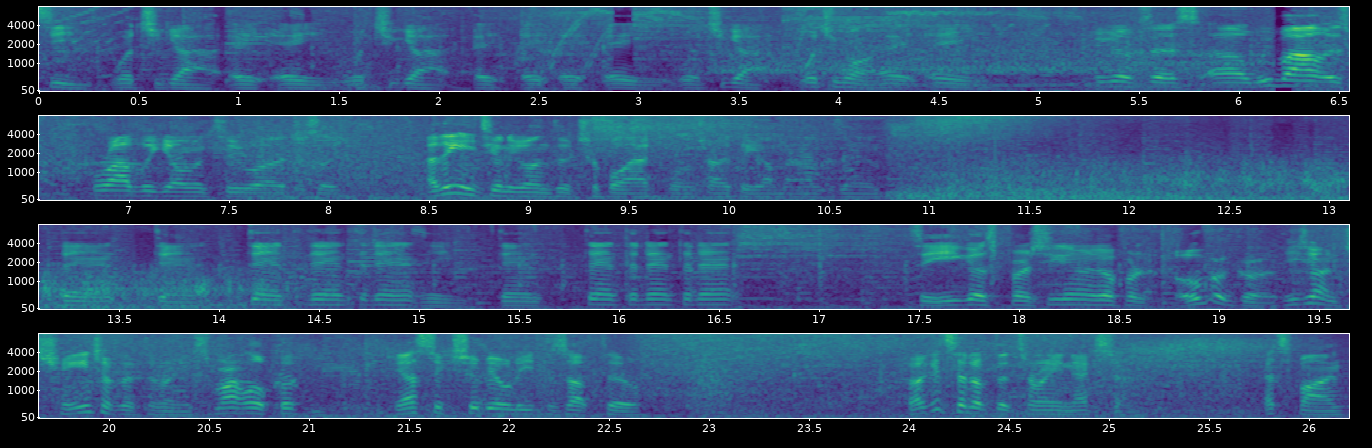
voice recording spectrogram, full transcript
See what you got. Hey, hey, what you got? Hey, hey, hey, hey, what you got? What you want? Hey, hey. Here goes this. Uh, Weavile is probably going to uh, just like. I think he's going to go into a triple axel and try to take out Malakazam. Dun, dun, dun, dun, dun, dun, dun, dun, dun, dun. See, he goes first. He's going to go for an overgrowth. He's going to change up the terrain. Smart little cookie. Yastic should be able to eat this up too. If I can set up the terrain next turn, that's fine.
